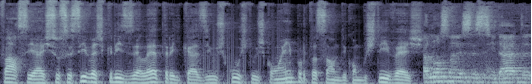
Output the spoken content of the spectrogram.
face às sucessivas crises elétricas e os custos com a importação de combustíveis. A nossa necessidade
